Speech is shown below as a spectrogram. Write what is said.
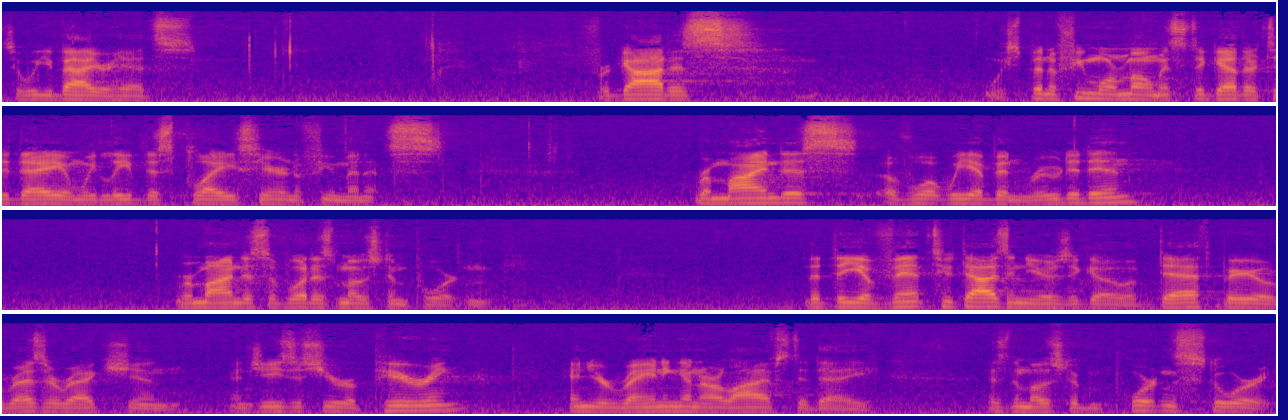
So, will you bow your heads? For God is, we spend a few more moments together today and we leave this place here in a few minutes remind us of what we have been rooted in, remind us of what is most important. That the event 2,000 years ago of death, burial, resurrection, and Jesus, you're appearing and you're reigning in our lives today is the most important story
